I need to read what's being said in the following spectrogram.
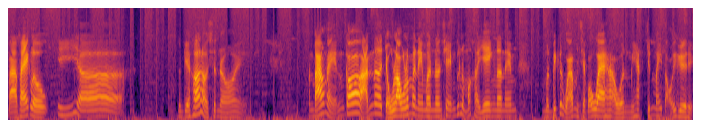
Ba phát luôn. Ý à. bên kia hết hồi sinh rồi. Anh báo này anh có ảnh ờ, trụ lâu lắm anh em mình nên xem cứ là mất thời gian nên em mình biết kết quả mình sẽ bỏ qua ha. Ồ, anh mi h chín mấy tuổi ghê thiệt.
